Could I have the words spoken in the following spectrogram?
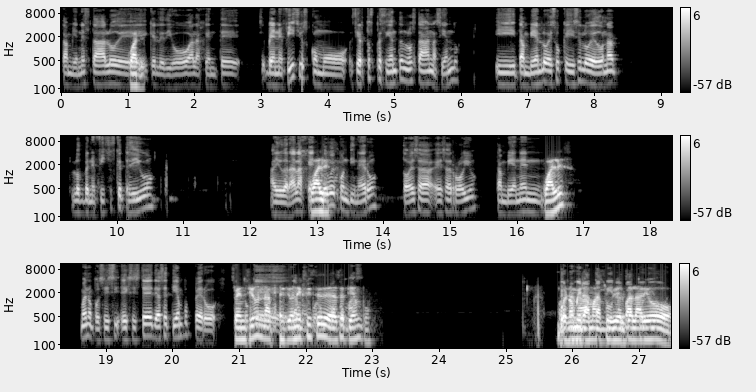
también está lo de ¿Cuál? que le dio a la gente beneficios como ciertos presidentes no lo estaban haciendo. Y también lo eso que dice lo de Donald, los beneficios que te digo, ayudará a la gente, güey, con dinero, todo esa, ese rollo. También en, ¿Cuáles? bueno, pues sí, sí, existe desde hace tiempo, pero Pensión, la pensión existe desde hace más. tiempo. O Bueno, sea, mira, más también subió el salario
